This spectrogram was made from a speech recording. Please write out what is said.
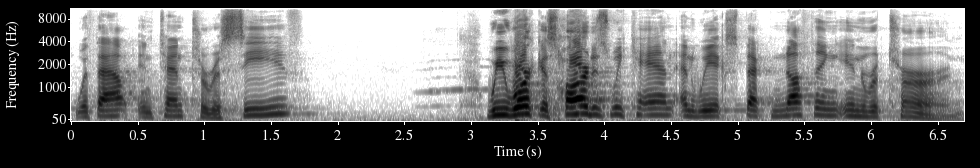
without intent to receive. We work as hard as we can and we expect nothing in return.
